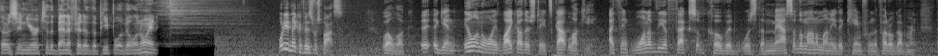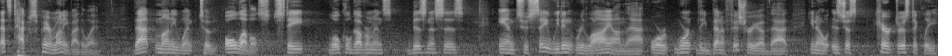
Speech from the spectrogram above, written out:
those inure to the benefit of the people of Illinois. What do you make of his response? Well, look, again, Illinois, like other states, got lucky. I think one of the effects of COVID was the massive amount of money that came from the federal government. That's taxpayer money, by the way. That money went to all levels state, local governments, businesses. And to say we didn't rely on that or weren't the beneficiary of that, you know, is just characteristically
